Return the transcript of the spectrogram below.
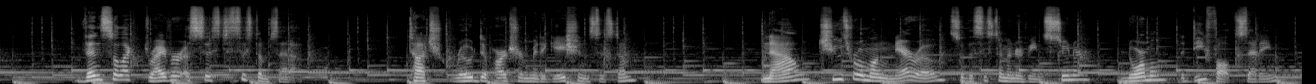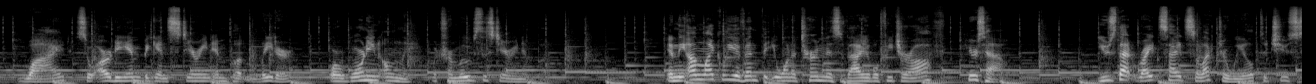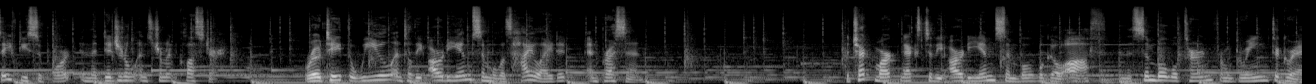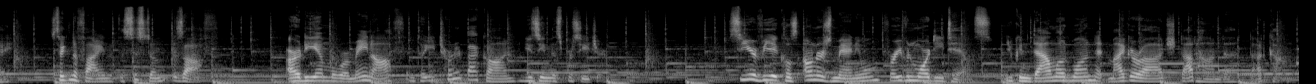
then select Driver Assist System Setup. Touch Road Departure Mitigation System. Now, choose from among Narrow so the system intervenes sooner, normal, the default setting, wide, so RDM begins steering input later, or warning only, which removes the steering input. In the unlikely event that you want to turn this valuable feature off, here's how. Use that right side selector wheel to choose safety support in the digital instrument cluster. Rotate the wheel until the RDM symbol is highlighted and press in. The check mark next to the RDM symbol will go off and the symbol will turn from green to gray, signifying that the system is off. RDM will remain off until you turn it back on using this procedure. See your vehicle's owner's manual for even more details. You can download one at mygarage.honda.com.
